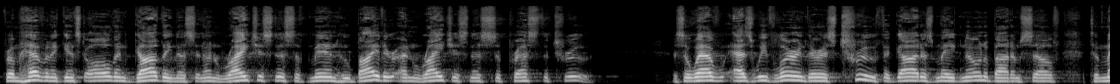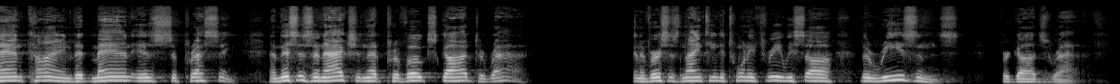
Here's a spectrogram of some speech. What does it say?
from heaven against all ungodliness and unrighteousness of men who by their unrighteousness suppress the truth. So, as we've learned, there is truth that God has made known about himself to mankind that man is suppressing. And this is an action that provokes God to wrath. And in verses 19 to 23, we saw the reasons for God's wrath.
